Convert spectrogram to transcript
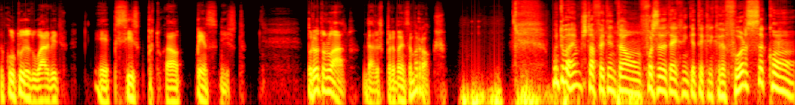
a cultura do árbitro. É preciso que Portugal pense nisto. Por outro lado, dar os parabéns a Marrocos. Muito bem, está feita então Força da Técnica, Técnica da Força, com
